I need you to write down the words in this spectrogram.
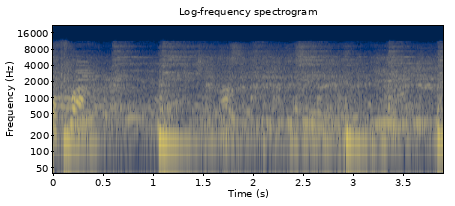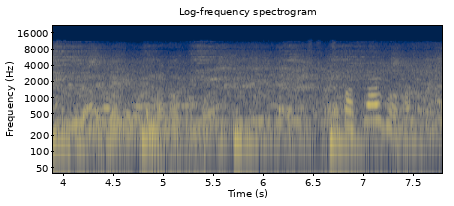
我错。你俩可以跟他当同伴。我把包儿。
